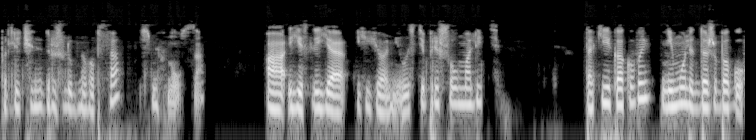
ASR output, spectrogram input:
под личиной дружелюбного пса, усмехнулся. А если я ее о милости пришел молить? Такие, как вы, не молят даже богов,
